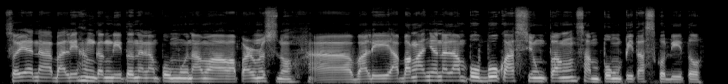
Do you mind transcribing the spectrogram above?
So yan na bali hanggang dito na lang po muna mga farmers no? Ah, bali abangan nyo na lang po bukas yung pang sampung pitas ko dito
